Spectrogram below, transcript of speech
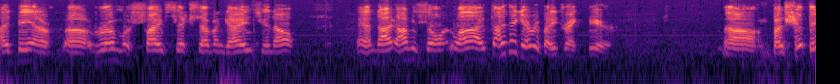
I'd be in a room with five, six, seven guys, you know, and I, I was so, well, I, I think everybody drank beer. Uh, but shit, they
